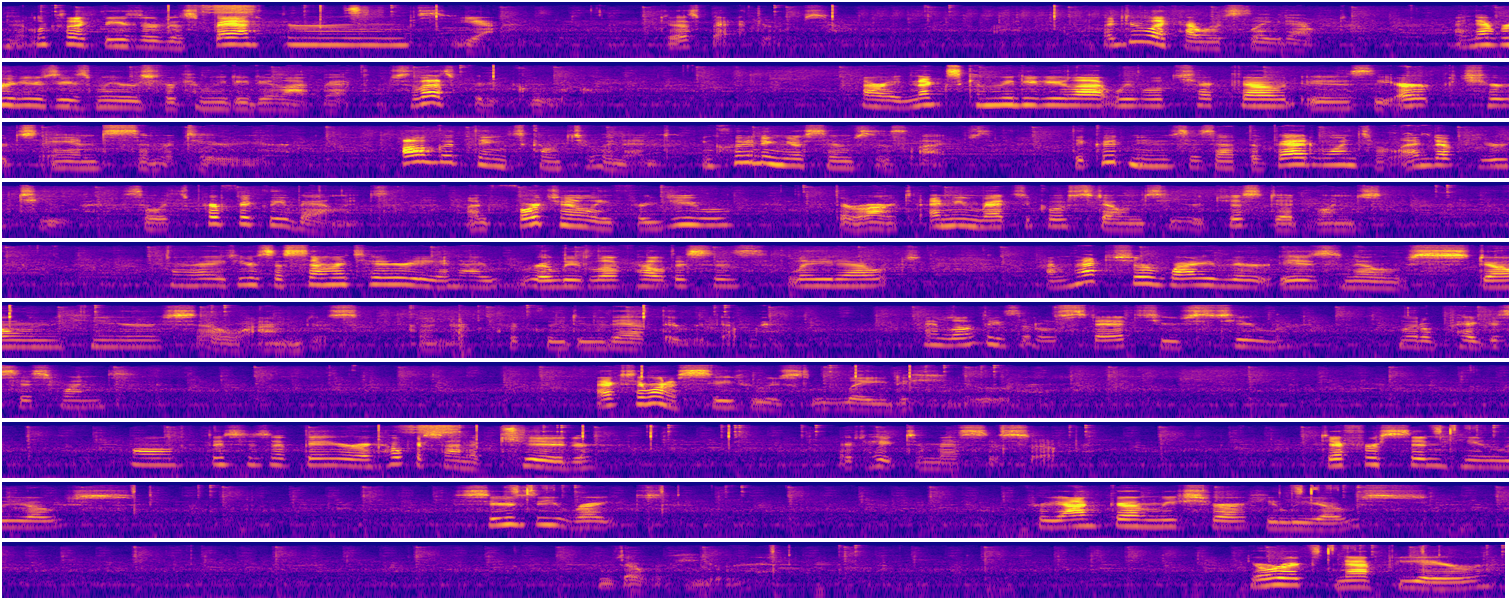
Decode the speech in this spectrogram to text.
And it looks like these are just bathrooms. Yeah, just bathrooms. I do like how it's laid out. I never use these mirrors for community lot bathrooms, so that's pretty cool. Alright, next community lot we will check out is the Ark Church and Cemetery. All good things come to an end, including your Sims' lives. The good news is that the bad ones will end up here too, so it's perfectly balanced. Unfortunately for you, there aren't any magical stones here, just dead ones. Alright, here's a cemetery, and I really love how this is laid out. I'm not sure why there is no stone here, so I'm just gonna quickly do that. There we go. I love these little statues too. Little Pegasus ones. Actually, I want to see who's laid here. Oh, this is a bear. I hope it's not a kid. I'd hate to mess this up. Jefferson Helios. Susie Wright. Priyanka Mishra Helios. Who's over here? Yorick Napier.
